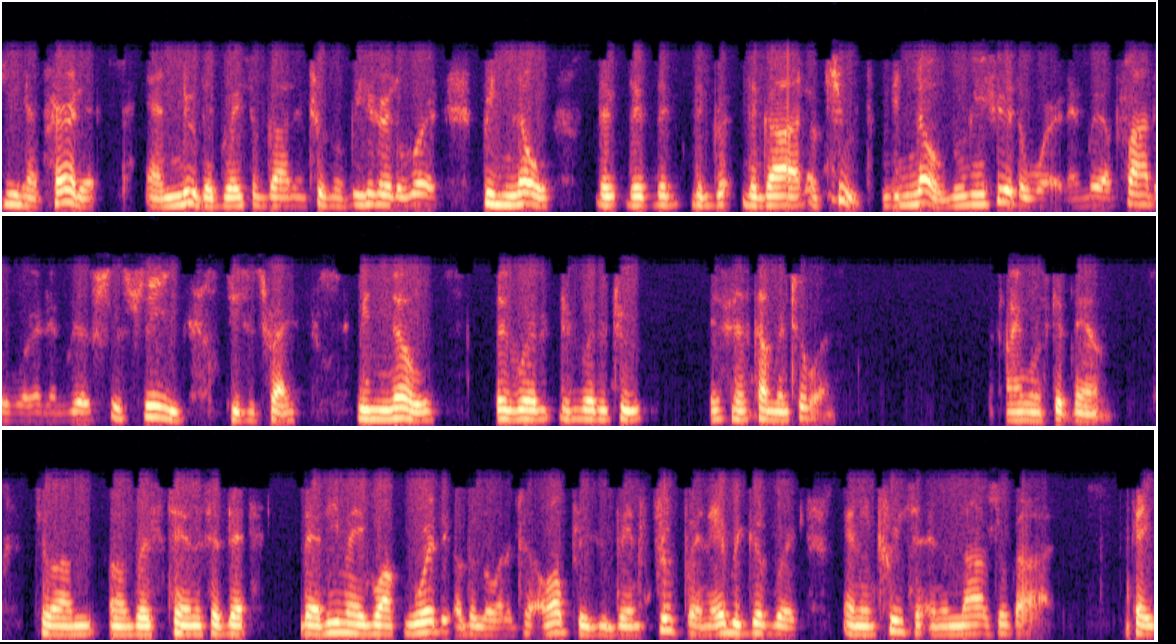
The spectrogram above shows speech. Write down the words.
he have heard it and knew the grace of God and truth. When we hear the word, we know the, the, the, the, the God of truth. We know when we hear the word and we apply the word and we receive Jesus Christ, we know the word, the word of truth is, has come into us. I want to skip down to um, um, verse 10. It said that that he may walk worthy of the Lord unto all pleasing, being fruitful in every good work and increasing in the knowledge of God. Okay,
